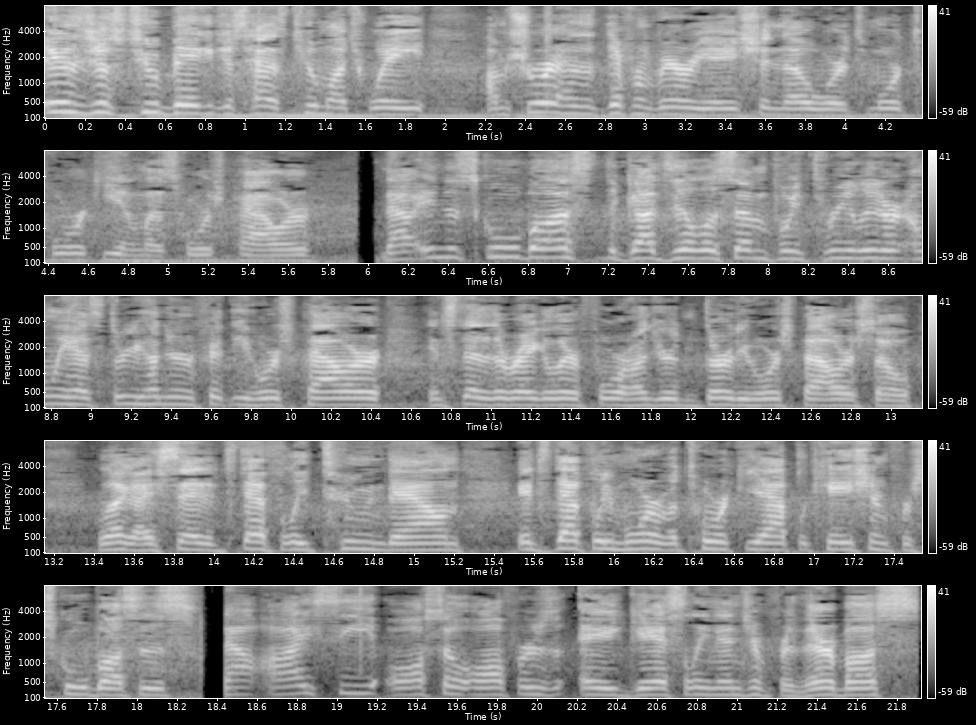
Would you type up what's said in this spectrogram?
It is just too big, it just has too much weight. I'm sure it has a different variation though, where it's more torquey and less horsepower. Now in the school bus, the Godzilla 7.3 liter only has 350 horsepower instead of the regular 430 horsepower. So like I said, it's definitely tuned down. It's definitely more of a torquey application for school buses. Now IC also offers a gasoline engine for their bus.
